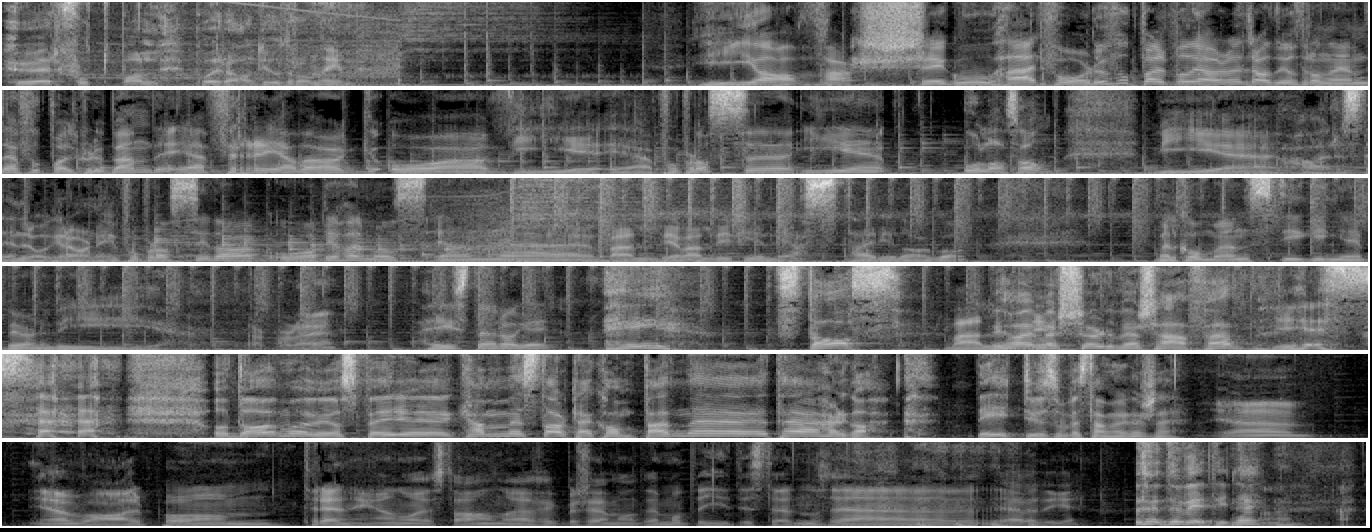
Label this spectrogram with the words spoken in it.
Hør fotball på Radio Trondheim. Ja, vær så god. Her får du fotball på Radio Trondheim. Det er fotballklubben. Det er fredag, og vi er på plass eh, i Olavshallen. Vi eh, har Stein Roger Arnøy på plass i dag, og vi har med oss en eh, veldig, veldig fin gjest her i dag òg. Velkommen, Stig Inge Bjørneby. Takk for det. Hei, Stein Roger. Hei! Stas! Veldig. Vi har med sjølve sjefen. Yes. Og da må vi jo spørre hvem starter kampen eh, til helga? Det er ikke du som bestemmer, kanskje? Jeg, jeg var på um, treninga nå i stad når jeg fikk beskjed om at jeg måtte hit isteden, så jeg, jeg vet ikke. Du vet ikke, nei? Nei.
